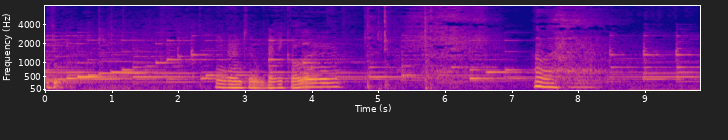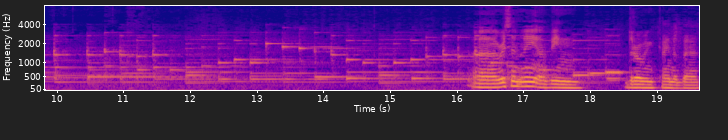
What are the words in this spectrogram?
I'm going to bevy color. Oh. Uh, recently I've been drawing kind of bad.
